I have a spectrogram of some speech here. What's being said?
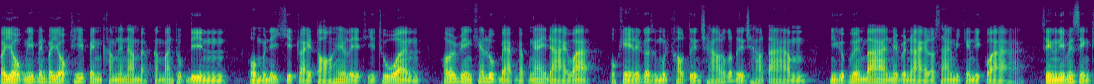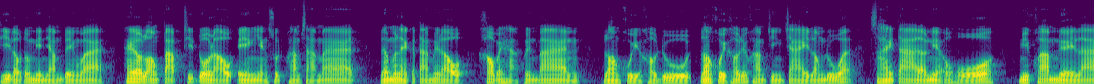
ประโยคนี้เป็นประโยคที่เป็นคำแนะนำแบบกำบันทุบดิน ผมไม่ได้คิดไตร่ตรองให้ละเอียดถี่ถ้วน เพราะเป็นเพียงแค่รูปแบบแบบง่ายดายว่า โอเค ถ้าเกิดสมมติเขาตื่นเช้าเราก็ตื่นเช้าตาม นี่คือเพื่อนบ้านไม่เป็นไรเราสร้างมิตรกันดีกว่า สิ่งนี้เป็นสิ่งที่เราต้องเน้นย้ำตัวเองว่า ให้เราลองปรับที่ตัวเราเองอย่างสุดความสามารถ แล้วเมื่อไหร่ก็ตามให้เราเข้าไปหาเพื่อนบ้าน ลองคุยกับเขาดู ลองคุยกับเขาด้วยความจริงใจ ลองดูว่าสายตาเราเนี่ยโอ้โห มีความเหนื่อยล้า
